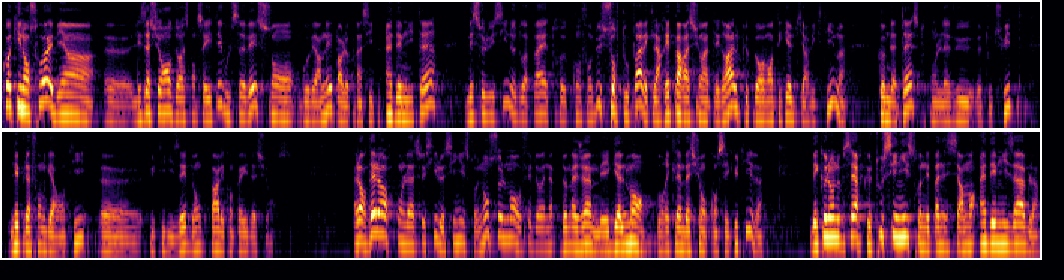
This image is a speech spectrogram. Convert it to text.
quoi qu'il en soit, eh bien, les assurances de responsabilité, vous le savez, sont gouvernées par le principe indemnitaire mais celui-ci ne doit pas être confondu, surtout pas avec la réparation intégrale que peut revendiquer le tiers victime, comme l'atteste, on l'a vu euh, tout de suite, les plafonds de garantie euh, utilisés donc par les compagnies d'assurance. Alors, dès lors qu'on associe le sinistre non seulement au fait dommageable, mais également aux réclamations consécutives, mais que l'on observe que tout sinistre n'est pas nécessairement indemnisable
